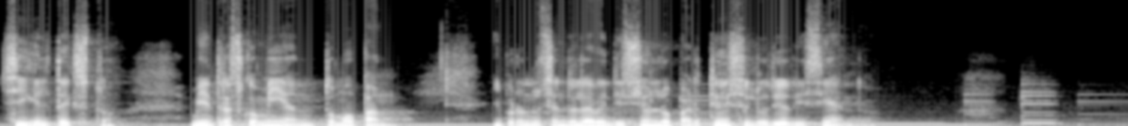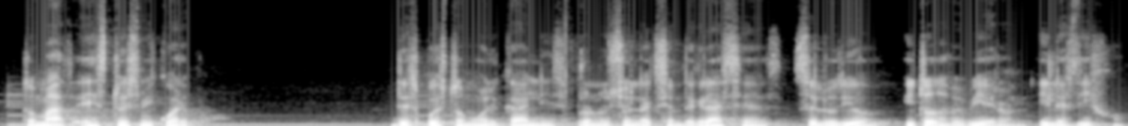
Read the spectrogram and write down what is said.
Sigue el texto. Mientras comían, tomó pan y pronunciando la bendición lo partió y se lo dio diciendo, Tomad, esto es mi cuerpo. Después tomó el cáliz, pronunció la acción de gracias, se lo dio y todos bebieron y les dijo,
